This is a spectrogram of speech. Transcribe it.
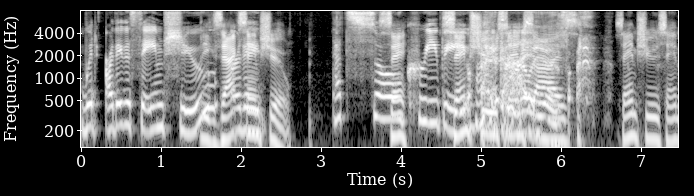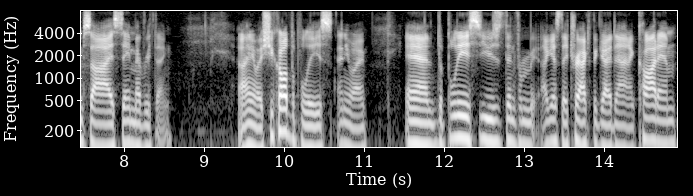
Would are they the same shoe? The exact Are same they- shoe, That's so same creepy. same Oh shoe, same God. It is. size, same shoe, same size, same everything. Uh, anyway, she called the police. Anyway, And the police used inform. I guess they tracked the guy down and caught him.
